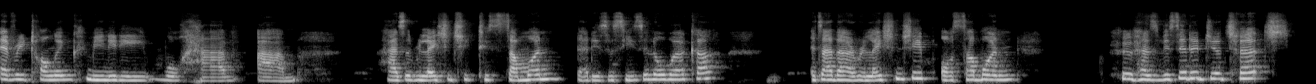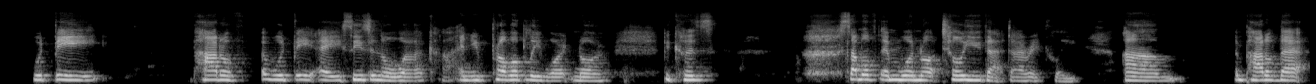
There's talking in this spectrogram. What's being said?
every Tongan community will have um, has a relationship to someone that is a seasonal worker. It's either a relationship or someone who has visited your church would be part of would be a seasonal worker and you probably won't know because some of them will not tell you that directly um, and part of that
